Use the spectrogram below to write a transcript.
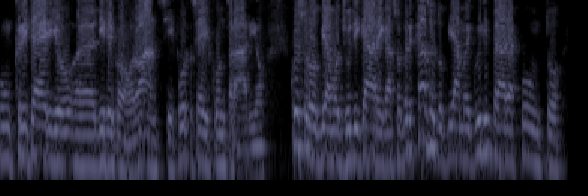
un criterio eh, di decoro, anzi forse è il contrario. Questo lo dobbiamo giudicare caso per caso e dobbiamo equilibrare appunto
